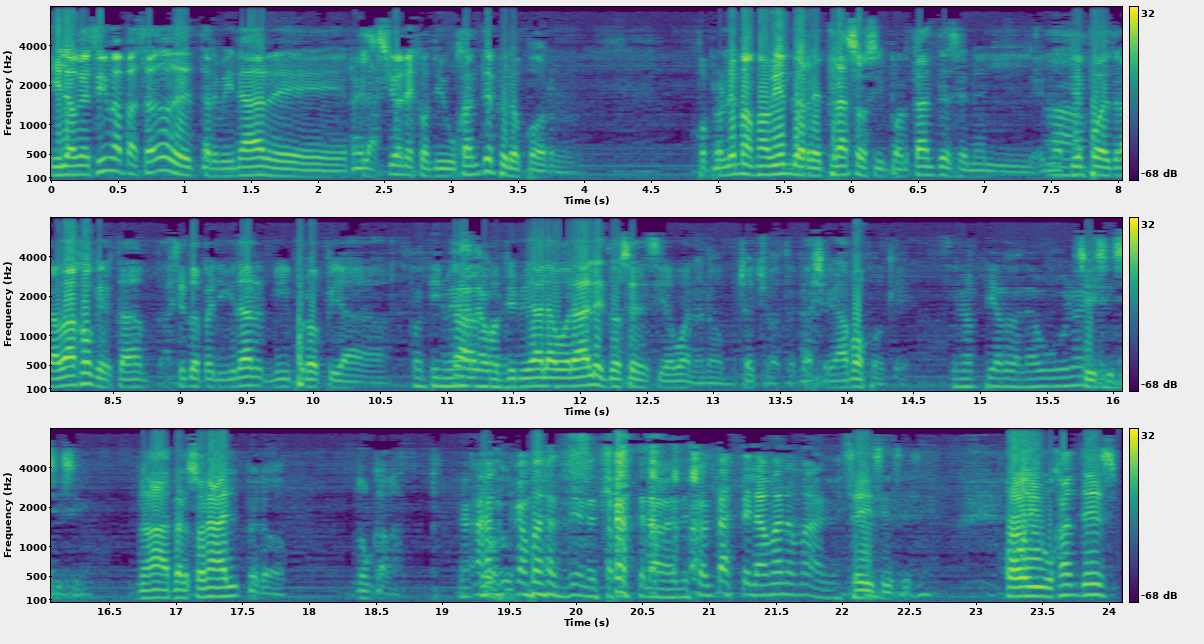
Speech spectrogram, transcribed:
Y lo que sí me ha pasado es terminar eh, relaciones con dibujantes, pero por, por problemas más bien de retrasos importantes en, el, en los Ah. tiempos de trabajo que estaban haciendo peligrar mi propia Continuidad claro, laboral. continuidad laboral. Entonces decía, bueno, no, muchachos, hasta acá llegamos porque. Si no pierdo el laburo. Sí, sí, sí, sí. Nada personal, pero nunca más. Ah, nunca más sí, le, la- le soltaste la mano mal. Sí, sí, sí. sí. O dibujantes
